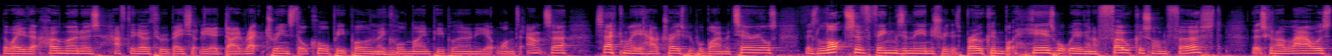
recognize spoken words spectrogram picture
The way that homeowners have to go through basically a directory and still call people, and Mhm. they call nine people and only get one to answer. Secondly, how tradespeople buy materials. There's lots of things in the industry that's broken, but here's what we're going to focus on first that's going to allow us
